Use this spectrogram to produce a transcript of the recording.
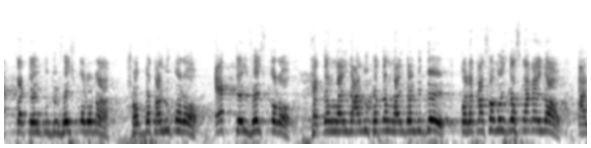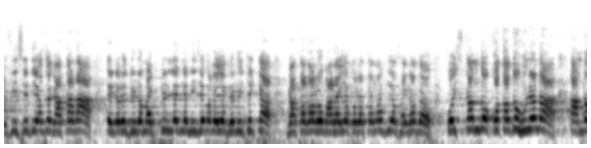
একটা তেল কুদুর ফেস করো না, সবটা আলু করো, এক তেল ফেস করো খেতের লাইল আলু ক্ষেতের লাইলটার মধ্যে কটা কাঁচা মরিচ গাছ লাগাই দাও আর ফিসে দিয়া যে গাতাটা এটারে দুইটা মাইট তুললেন না নিজে বাড়াইয়া খেড়ুই থেকে গাতাটারও বাড়াইয়া করা তেলাফিয়া সাইডা দাও। কইস্তাম তো কথা তো শুনে না। আমরা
